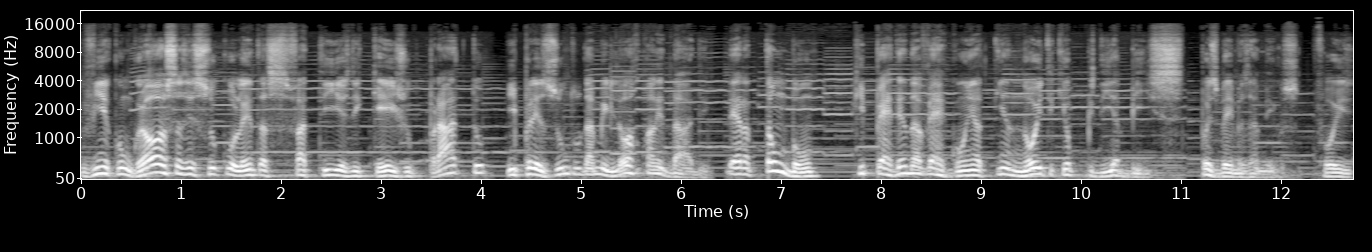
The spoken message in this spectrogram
vinha com grossas e suculentas fatias de queijo prato e presunto da melhor qualidade. Era tão bom que, perdendo a vergonha, tinha noite que eu pedia bis. Pois bem, meus amigos, foi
